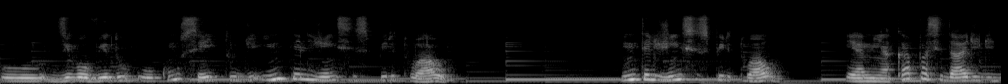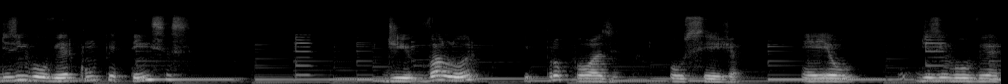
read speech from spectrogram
o, desenvolvido o conceito de inteligência espiritual. Inteligência espiritual é a minha capacidade de desenvolver competências de valor e propósito, ou seja, é eu desenvolver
